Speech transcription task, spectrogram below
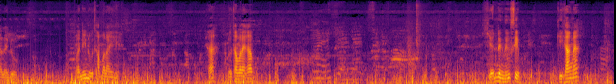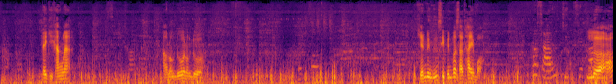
อะไรลูก วันนี้หนูทำอะไรเนี่ยฮะหนูทำอะไรครับไม่ให้เขียนเงินสิบห้าเขียนหนึ่งถึงสิบกี่ครั้งนะค่ะได้กี่ครั้งละสี่ครั้งเอาลองดูลองดูแล้วก็เขียนหนึ่งถึงสิบเป็นภาษาไทยบ่ภาษาอังกฤษสิเหรอเอา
